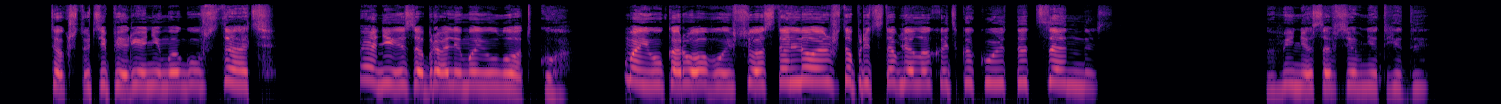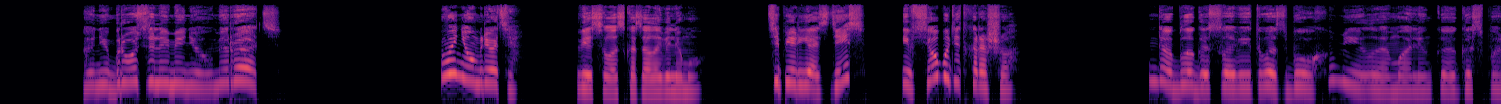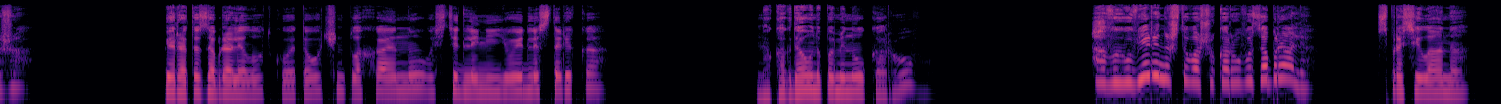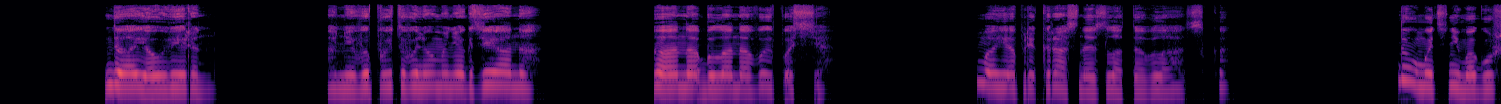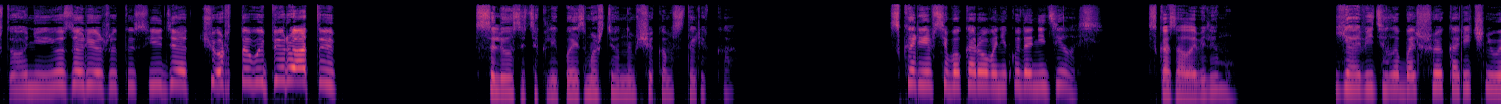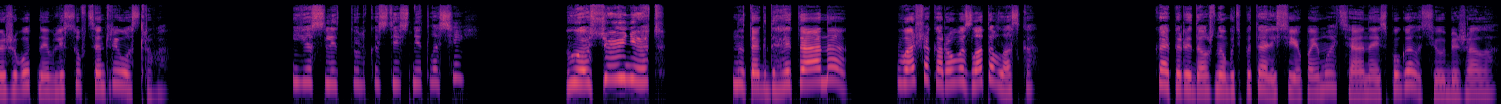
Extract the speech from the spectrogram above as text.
так что теперь я не могу встать. Они забрали мою лодку, мою корову и все остальное, что представляло хоть какую-то ценность. У меня совсем нет еды. Они бросили меня умирать. «Вы не умрете», — весело сказала Велиму. «Теперь я здесь, и все будет хорошо». «Да благословит вас Бог, милая маленькая госпожа». Пираты забрали лодку. Это очень плохая новость и для нее, и для старика. Но когда он упомянул корову... «А вы уверены, что вашу корову забрали?» — спросила она. «Да, я уверен. Они выпытывали у меня, где она. А она была на выпасе. Моя прекрасная Златовласка. Думать не могу, что они ее зарежут и съедят, чертовы пираты!» Слезы текли по изможденным щекам старика. «Скорее всего, корова никуда не делась», — сказала Велиму. «Я видела большое коричневое животное в лесу в центре острова. Если только здесь нет лосей. Лосей нет. Ну тогда это она, ваша корова Златовласка. Каперы, должно быть, пытались ее поймать, а она испугалась и убежала.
